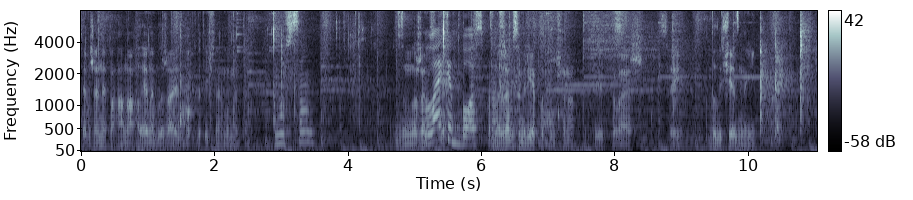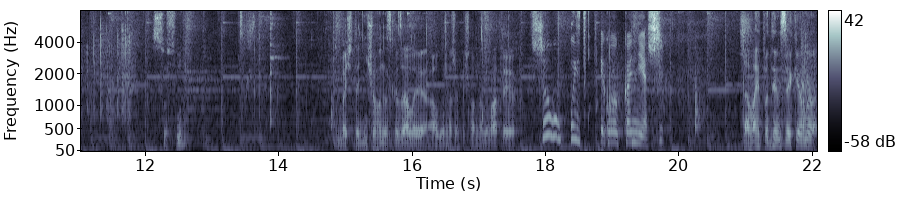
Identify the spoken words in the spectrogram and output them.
Це вже непогано, але я наближаюсь до критичного моменту. Ну все. З ножем, Like a boss з просто. ножем сомельє покінчено. Ти відкриваєш цей величезний сосуд. Бачите, нічого не сказали, а Олена вже почала наливати. Що як воно, конечно. Давай подивимося, яке воно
